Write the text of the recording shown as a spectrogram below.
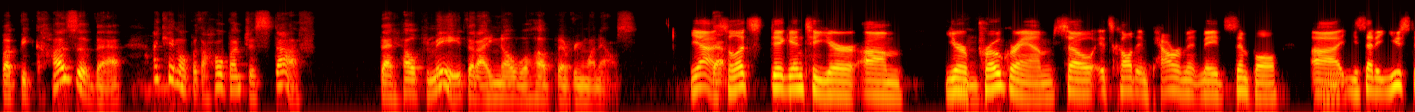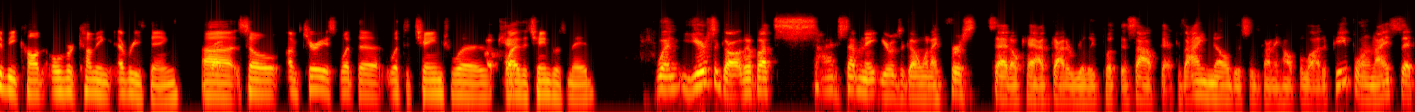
But because of that, I came up with a whole bunch of stuff that helped me that I know will help everyone else. Yeah, That- so let's dig into your um your Mhm. program. So it's called Empowerment Made Simple. Uh, you said it used to be called Overcoming Everything. Uh, so I'm curious what the what the change was, Okay. why the change was made. When years ago, about seven, eight years ago, when I first said, okay, I've got to really put this out there because I know this is going to help a lot of people. And I said,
